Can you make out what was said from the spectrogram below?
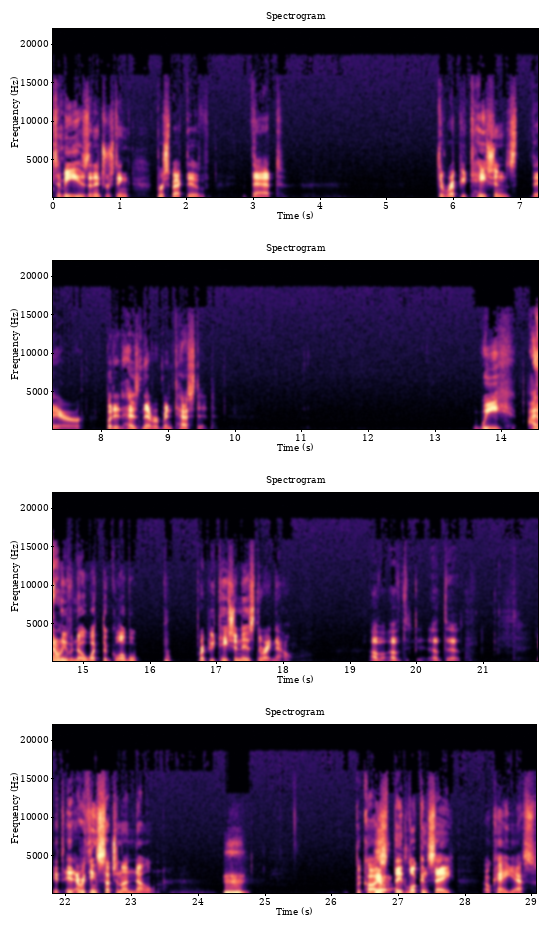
to me is an interesting perspective that the reputation's there, but it has never been tested. We I don't even know what the global p- reputation is right now. Of of of the, it, it everything's such an unknown hmm because Yeah. they look and say, okay, yes,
